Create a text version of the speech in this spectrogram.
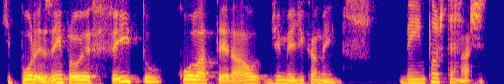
que, por exemplo, é o efeito colateral de medicamentos. Bem importante.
